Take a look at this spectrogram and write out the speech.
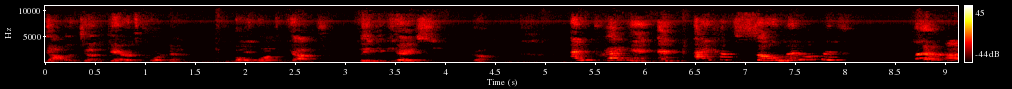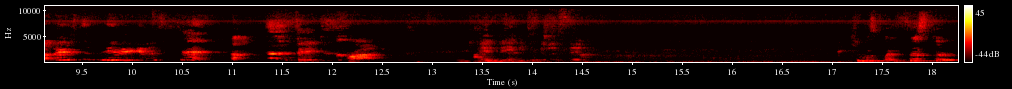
Y'all in Judge Garrett's court now. You both want the couch, plead your case, go. I'm pregnant and I have so little. Where's the baby gonna sit? Fake cry. I invented this. She was my sister.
